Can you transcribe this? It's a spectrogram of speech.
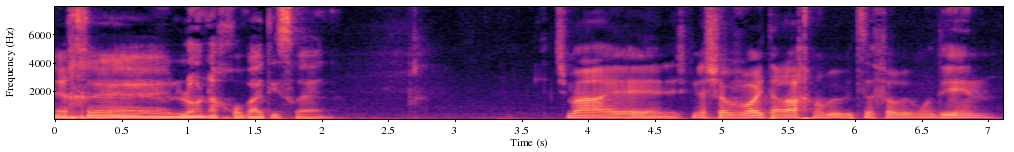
איך לונה לא חווה את ישראל? תשמע, אה, לפני שבוע התארחנו בבית ספר במודיעין, אה,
